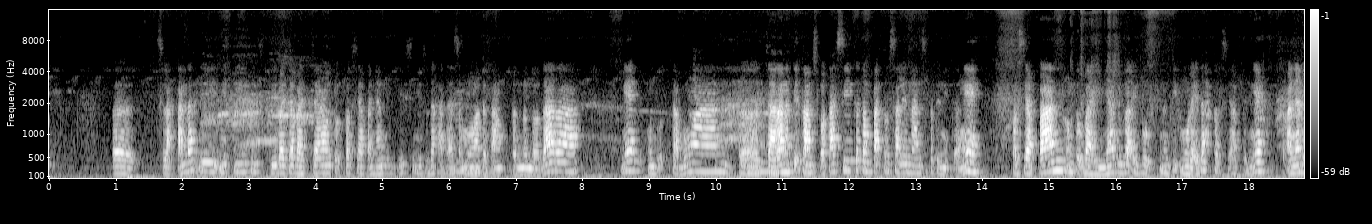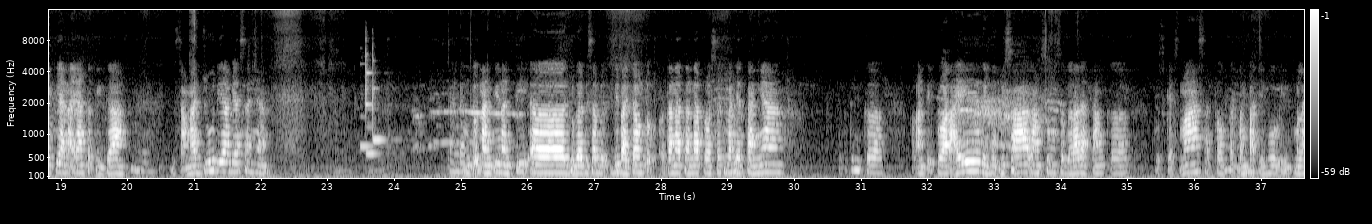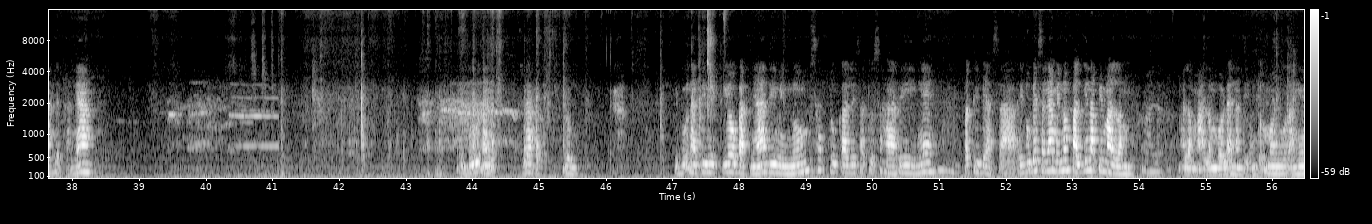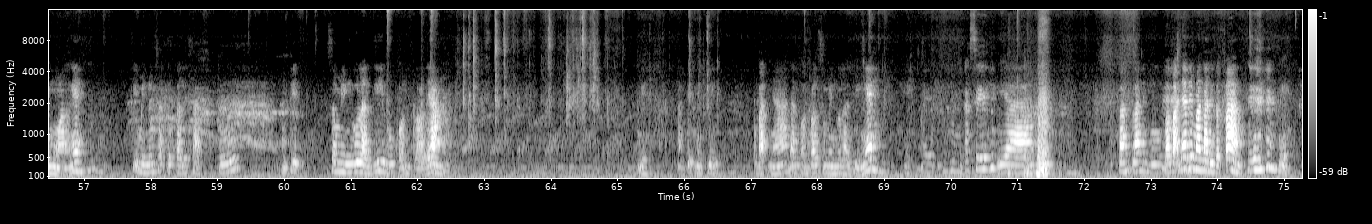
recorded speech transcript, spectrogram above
eh, silakan dah di Niki di- dibaca-baca untuk persiapannya di sini sudah ada semua tentang pendonor darah nge untuk tabungan eh, cara nanti transportasi ke tempat persalinan seperti ini nge. Persiapan untuk bayinya juga ibu nanti mulai dah persiapin nge. Soalnya Niki anak yang ketiga bisa maju dia biasanya. Tanda untuk nanti nanti eh, juga bisa dibaca untuk tanda-tanda proses melahirkannya. Seperti ini ke nanti keluar air ibu bisa langsung segera datang ke puskesmas atau ke tempat ibu melahirkannya. Ibu nanti sudah? Belum? Ibu nanti niki obatnya diminum satu kali satu sehari nge seperti biasa. Ibu biasanya minum pagi tapi malam. Malam. malam-malam boleh nanti untuk mengurangi mualnya Ki minum satu kali satu nanti seminggu lagi ibu kontrol ya. Nggih, nanti niki obatnya dan kontrol seminggu lagi nggih terima kasih. iya. Pelan-pelan ibu. Bapaknya di mana? Di depan? Nggih.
